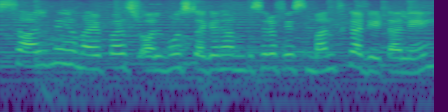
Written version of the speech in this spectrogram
इस साल में हमारे पास ऑलमोस्ट अगर हम सिर्फ़ इस मंथ का डेटा लें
